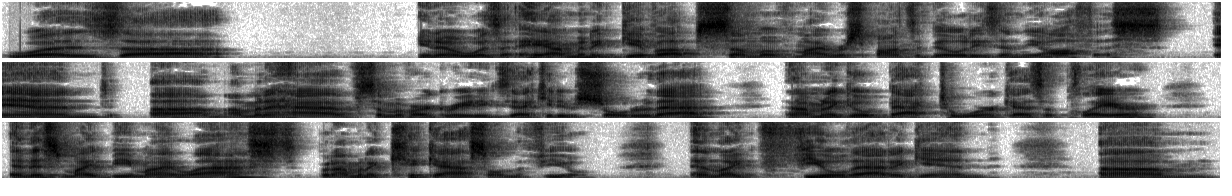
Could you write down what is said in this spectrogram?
was, uh, you know, was, hey, I'm going to give up some of my responsibilities in the office. And um, I'm going to have some of our great executives shoulder that. And I'm going to go back to work as a player and this might be my last, but I'm going to kick ass on the field and like feel that again. Um,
